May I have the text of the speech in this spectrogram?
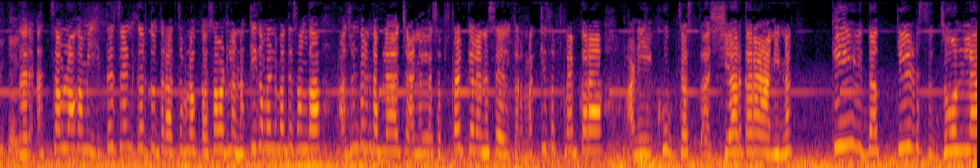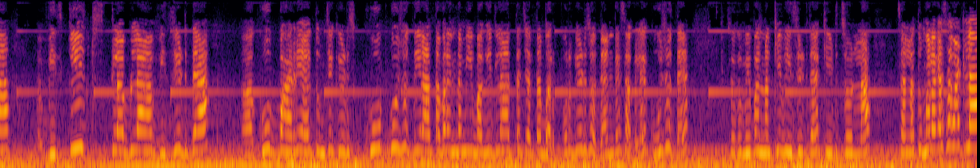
तिथं- तर आजचा व्लॉग आम्ही इथे सेंड करतो. तर आजचा व्लॉग कसा वाटला नक्की कमेंटमध्ये सांगा. अजूनपर्यंत आपल्या चॅनलला सबस्क्राईब केलं नसेल तर नक्की सबस्क्राईब करा आणि खूप जास्त शेअर करा. आणि नक्की द किड्स झोनला किड्स क्लबला व्हिजिट द्या. खूप भारी आहे. तुमचे किड्स खूप खुश होतील. आतापर्यंत मी बघितलं आताचे आता भरपूर किड्स होते आणि ते सगळे खुश होते. सो तुम्ही पण नक्की व्हिजिट द्या किड्स झोनला चला तुम्हाला कसा वाटला?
